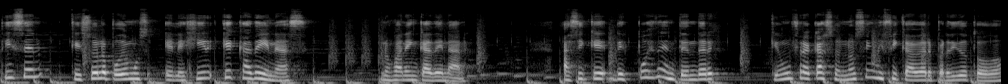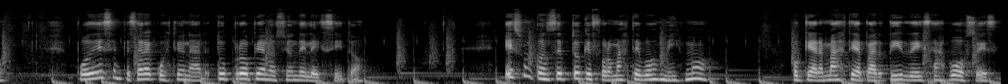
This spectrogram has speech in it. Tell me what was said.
Dicen que solo podemos elegir qué cadenas nos van a encadenar. Así que después de entender que un fracaso no significa haber perdido todo, podés empezar a cuestionar tu propia noción del éxito. ¿Es un concepto que formaste vos mismo? ¿O que armaste a partir de esas voces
